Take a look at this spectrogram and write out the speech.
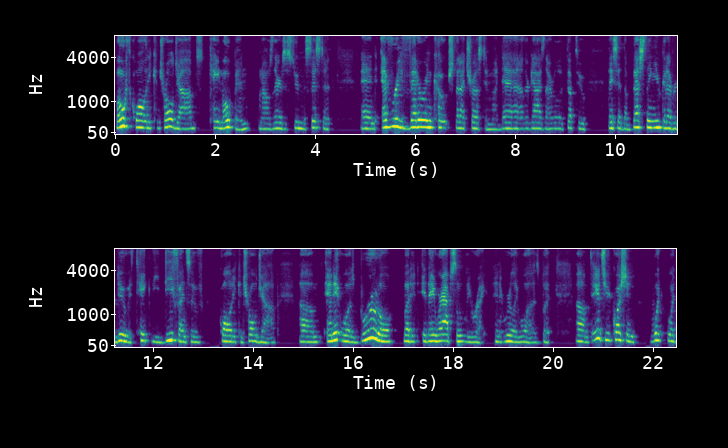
both quality control jobs came open when I was there as a student assistant. And every veteran coach that I trusted, my dad, other guys that I really looked up to, they said the best thing you could ever do is take the defensive quality control job. Um, and it was brutal, but it, it, they were absolutely right, and it really was. But um, to answer your question, what what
